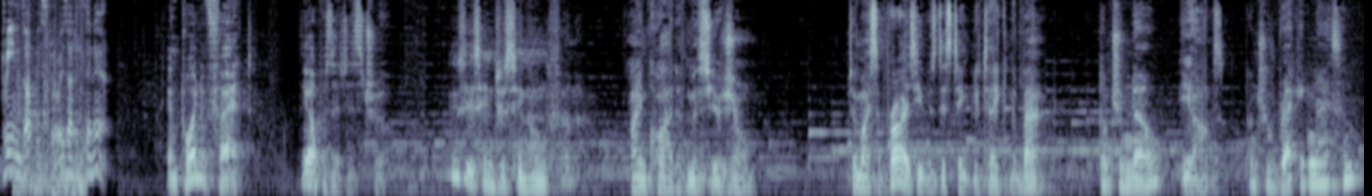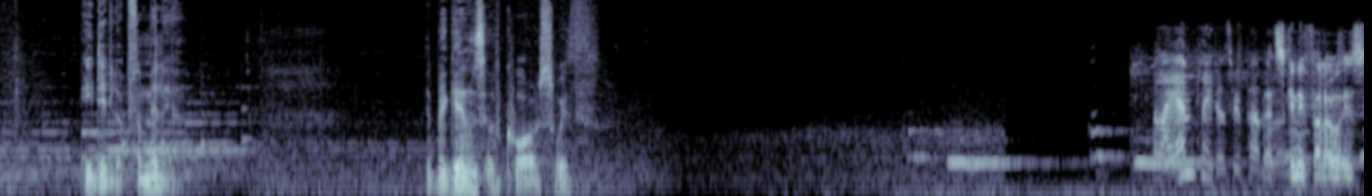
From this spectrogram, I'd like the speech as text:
dreams up his stories out of thin air. In point of fact, the opposite is true. Who's this interesting old fellow? I inquired of Monsieur Jean. To my surprise, he was distinctly taken aback. Don't you know? He asked. Don't you recognize him? He did look familiar. It begins, of course, with Well, I am Plato's Republic. That skinny fellow is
